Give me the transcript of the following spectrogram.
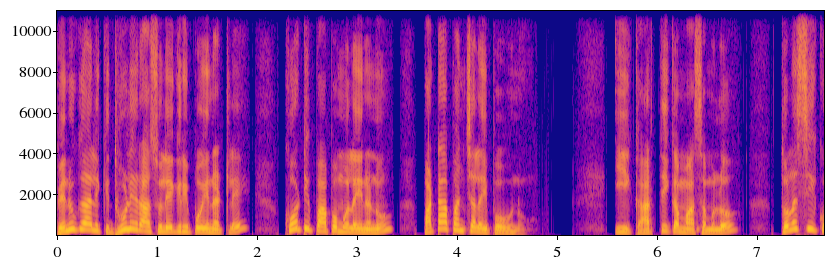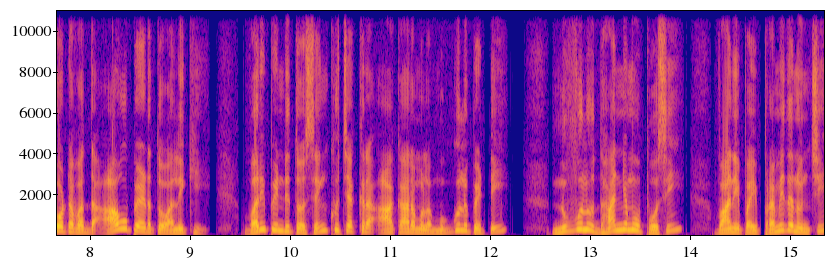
పెనుగాలికి ధూళిరాసులెగిరిపోయినట్లే కోటి పాపములైనను పటాపంచలైపోవును. ఈ కార్తీక మాసములో తులసీకోట వద్ద ఆవుపేడతో అలికి వరిపిండితో శంఖుచక్ర ఆకారముల ముగ్గులు పెట్టి నువ్వులు ధాన్యము పోసి వానిపై ప్రమిదనుంచి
